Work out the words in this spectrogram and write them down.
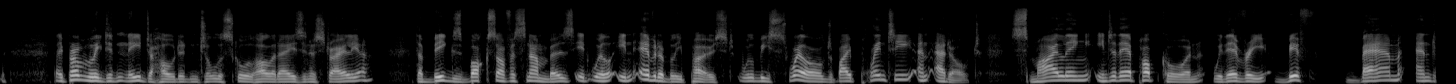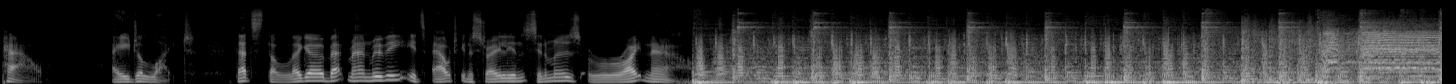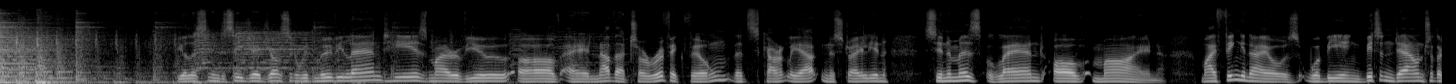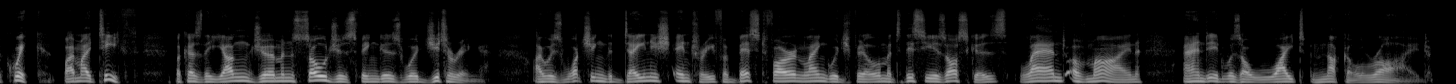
They probably didn't need to hold it until the school holidays in Australia. The Big's box office numbers it will inevitably post will be swelled by plenty an adult, smiling into their popcorn with every biff, bam, and pow. A delight. That's the Lego Batman movie. It's out in Australian cinemas right now. You're listening to CJ Johnson with Movie Land. Here's my review of another terrific film that's currently out in Australian cinemas Land of Mine. My fingernails were being bitten down to the quick by my teeth because the young German soldier's fingers were jittering. I was watching the Danish entry for Best Foreign Language Film at this year's Oscars, Land of Mine, and it was a white knuckle ride.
